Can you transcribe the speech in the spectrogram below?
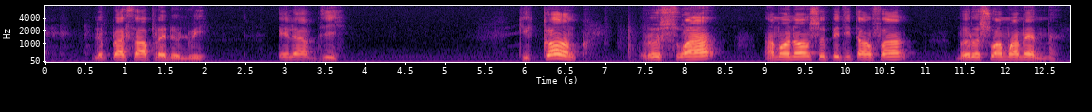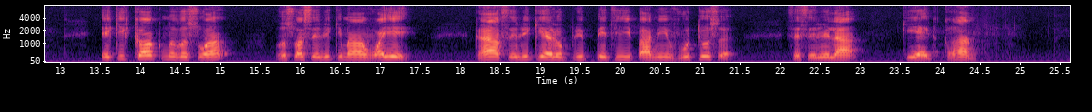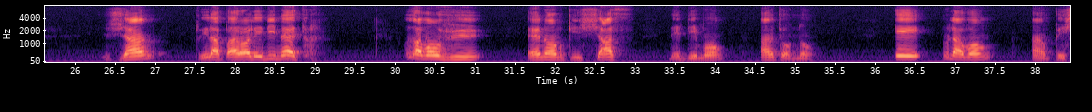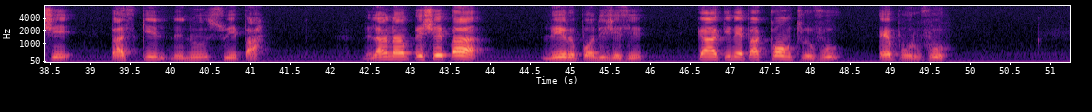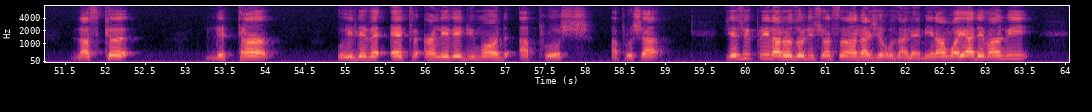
le plaça près de lui et leur dit, Quiconque reçoit en mon nom ce petit enfant, me reçoit moi-même. Et quiconque me reçoit, reçoit celui qui m'a envoyé. Car celui qui est le plus petit parmi vous tous, c'est celui-là qui est grand. Jean la parole et dit, Maître, nous avons vu un homme qui chasse des démons en ton nom. Et nous l'avons empêché parce qu'il ne nous suit pas. Ne l'en empêchez pas, lui répondit Jésus, car qui n'est pas contre vous est pour vous. Lorsque le temps où il devait être enlevé du monde approcha, Jésus prit la résolution de se rendre à Jérusalem. Il envoya devant lui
